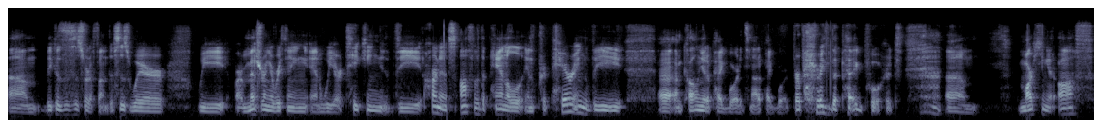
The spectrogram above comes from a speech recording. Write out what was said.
um, because this is sort of fun. This is where we are measuring everything and we are taking the harness off of the panel and preparing the, uh, I'm calling it a pegboard, it's not a pegboard, preparing the pegboard. Um, marking it off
